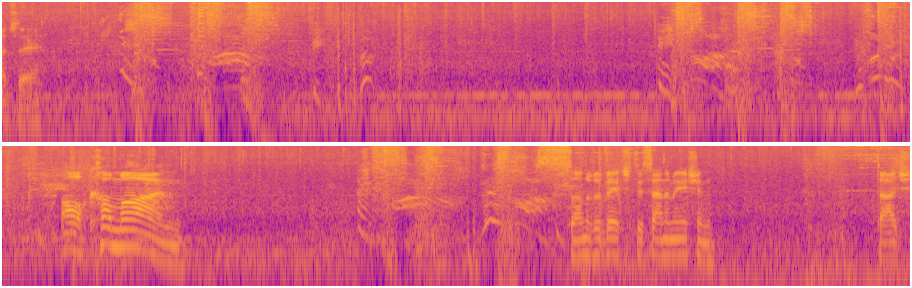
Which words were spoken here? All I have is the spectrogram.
Dodge there. Oh, come on! Son of a bitch, this animation. Dodge.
